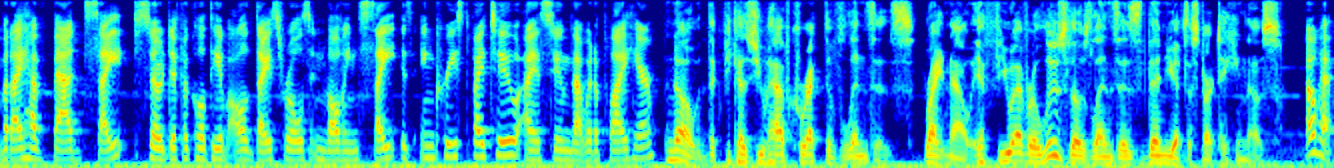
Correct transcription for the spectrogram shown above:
But I have bad sight, so difficulty of all dice rolls involving sight is increased by two. I assume that would apply here. No, th- because you have corrective lenses right now. If you ever lose those lenses, then you have to start taking those. Okay.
